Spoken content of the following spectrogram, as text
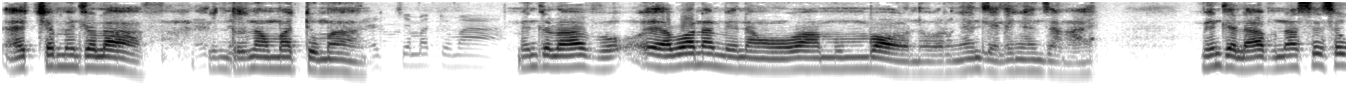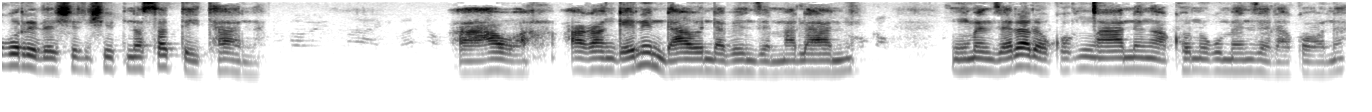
Atshe mendlolavu rina umadumane. Mendlolavu uyabona mina ngowami umbono or ngendlela engenza ngayo? Mendlelavu nasese-ku-relationship nasadeyithana hawa akangeni indawo endabeni zemalami. Ngimenzela lokho okuncane engakhona ukumenzela kona.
